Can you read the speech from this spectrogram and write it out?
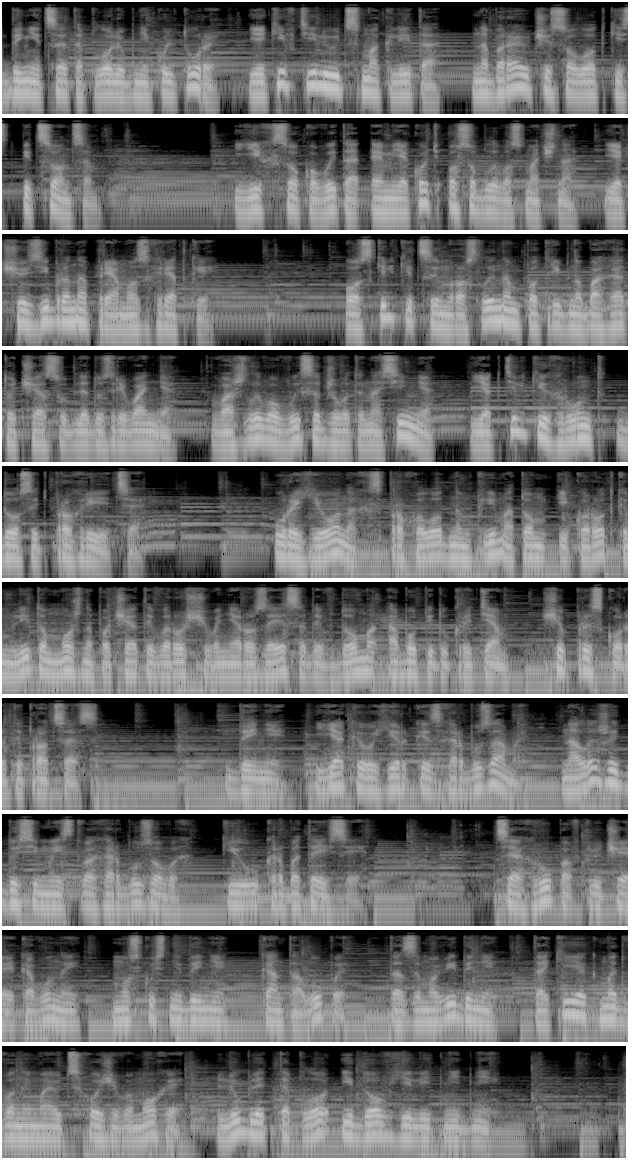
Дині це теплолюбні культури, які втілюють смак літа, набираючи солодкість під сонцем. Їх соковита ем'якоть особливо смачна, якщо зібрана прямо з грядки. Оскільки цим рослинам потрібно багато часу для дозрівання, важливо висаджувати насіння, як тільки ґрунт досить прогріється. У регіонах з прохолодним кліматом і коротким літом можна почати вирощування розеесади вдома або під укриттям, щоб прискорити процес. Дині, як і огірки з гарбузами, належать до сімейства гарбузових кіукарбатейсі. Ця група включає кавуни, мускусні дині, канталупи та зимові дині, такі як мед вони мають схожі вимоги, люблять тепло і довгі літні дні.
